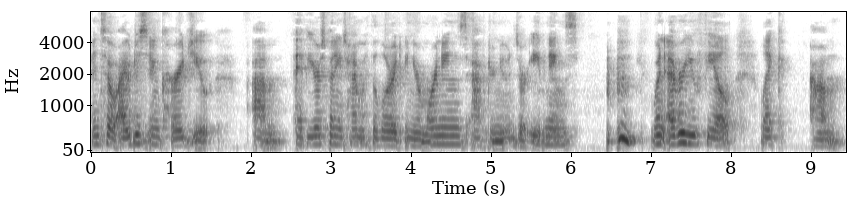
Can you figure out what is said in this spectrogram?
And so i would just encourage you um, if you're spending time with the lord in your mornings afternoons or evenings whenever you feel like um,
